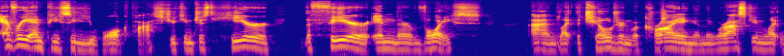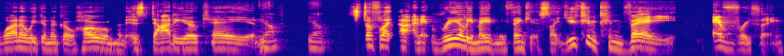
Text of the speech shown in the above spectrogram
Every NPC you walk past, you can just hear the fear in their voice. And like the children were crying and they were asking, like, when are we going to go home? And is daddy okay? And Yeah. Yeah. stuff like that. And it really made me think it's like you can convey everything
